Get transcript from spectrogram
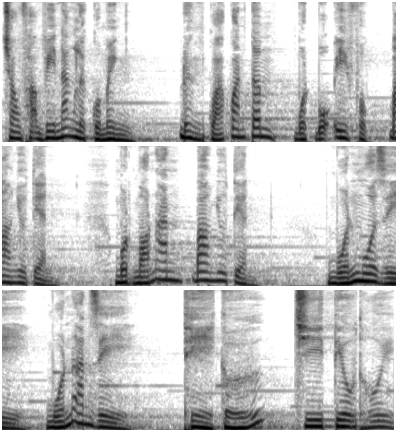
Trong phạm vi năng lực của mình đừng quá quan tâm một bộ y phục bao nhiêu tiền một món ăn bao nhiêu tiền. Muốn mua gì muốn ăn gì thì cứ chi tiêu thôi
